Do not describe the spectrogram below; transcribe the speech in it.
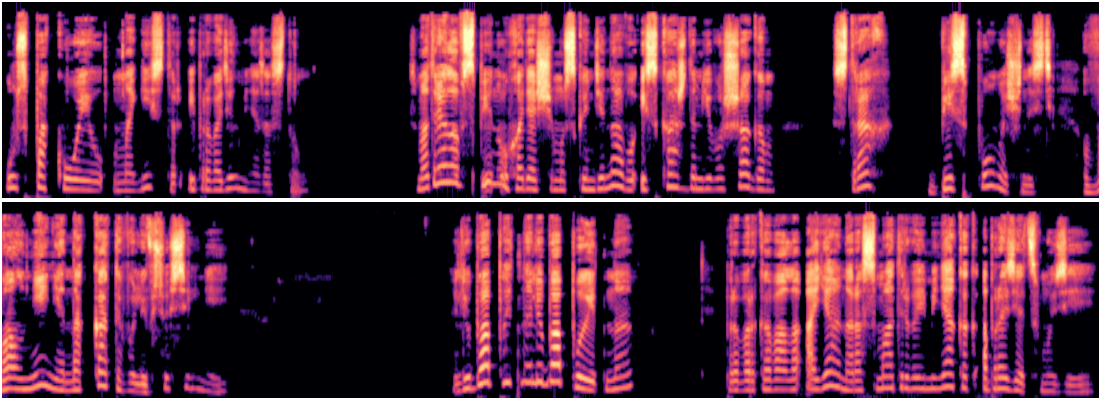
Успокоил магистр и проводил меня за стол. Смотрела в спину уходящему скандинаву, и с каждым его шагом страх, беспомощность, волнение накатывали все сильней. «Любопытно, любопытно!» — проворковала Аяна, рассматривая меня как образец в музее.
